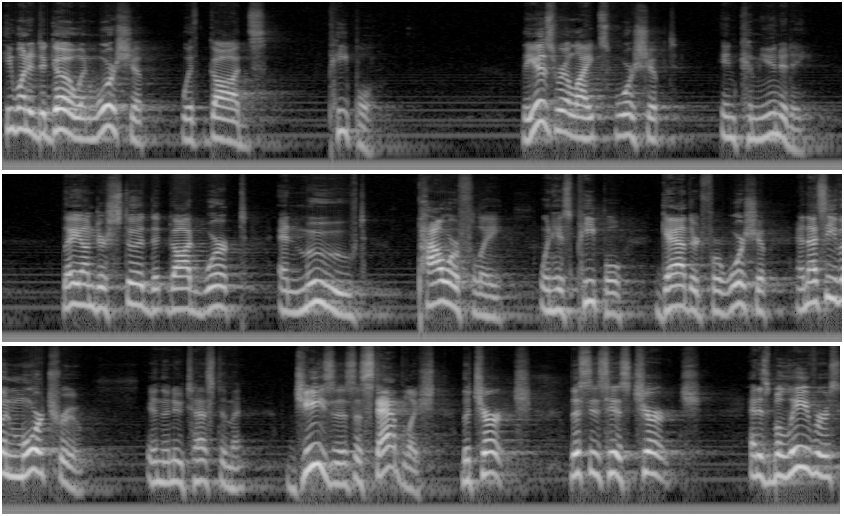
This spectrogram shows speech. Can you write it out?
He wanted to go and worship with God's people. The Israelites worshiped in community. They understood that God worked and moved powerfully when his people gathered for worship, and that's even more true in the New Testament. Jesus established the church. This is his church. And as believers,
